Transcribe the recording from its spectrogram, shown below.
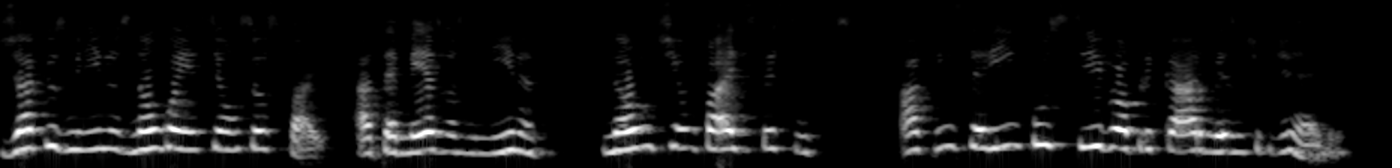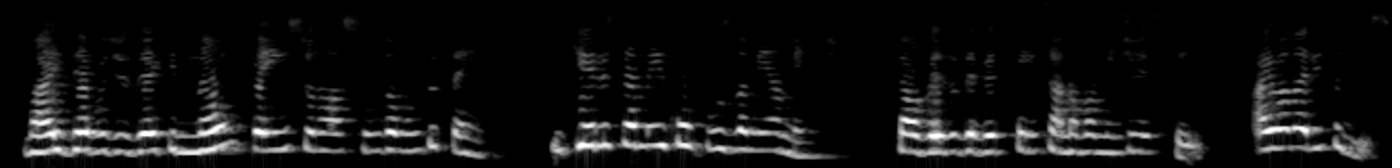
já que os meninos não conheciam seus pais. Até mesmo as meninas não tinham pais específicos. Assim seria impossível aplicar o mesmo tipo de regra. Mas devo dizer que não penso no assunto há muito tempo e que ele está meio confuso na minha mente. Talvez eu devesse pensar novamente a respeito. Aí o analista disse:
